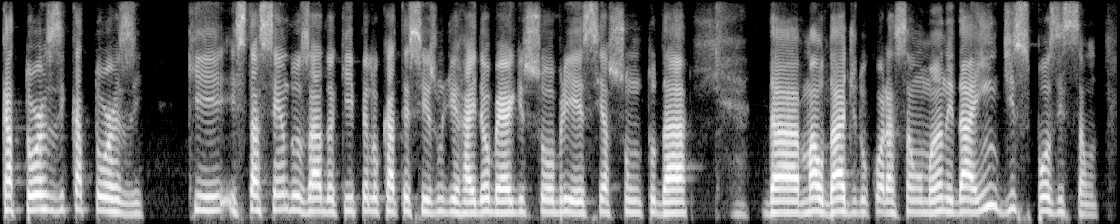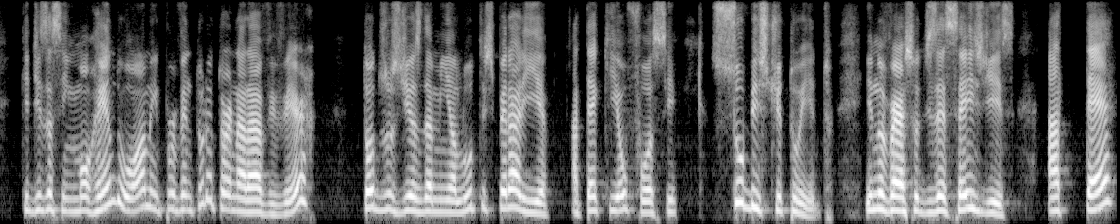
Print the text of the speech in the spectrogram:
14, 14, que está sendo usado aqui pelo Catecismo de Heidelberg sobre esse assunto da, da maldade do coração humano e da indisposição que diz assim: Morrendo o homem, porventura tornará a viver? Todos os dias da minha luta esperaria, até que eu fosse substituído. E no verso 16 diz: Até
